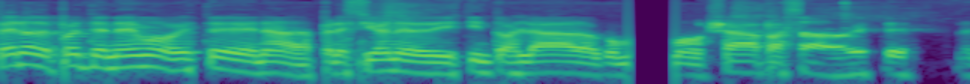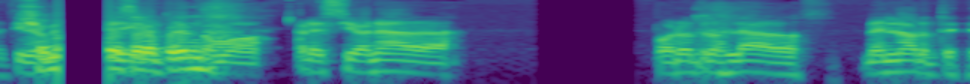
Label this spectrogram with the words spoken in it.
Pero después tenemos, ¿viste? Nada, presiones de distintos lados, como, ya ha pasado, ¿viste? Como presionada por otros lados del norte.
